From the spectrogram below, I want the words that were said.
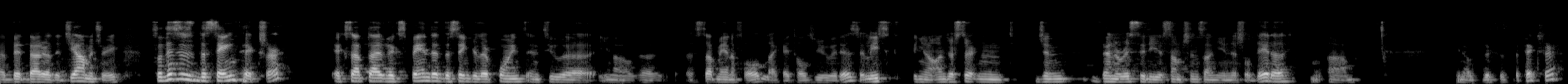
a bit better the geometry. So this is the same picture, except I've expanded the singular point into a, you know, a, a submanifold, like I told you it is, at least, you know, under certain gen genericity assumptions on the initial data. Um, you know, this is the picture.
